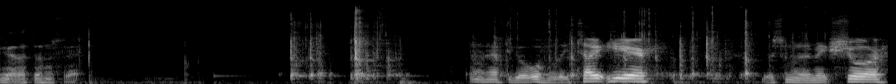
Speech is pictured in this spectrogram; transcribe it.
yeah, that doesn't fit. I don't have to go overly tight here. Just want to make sure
